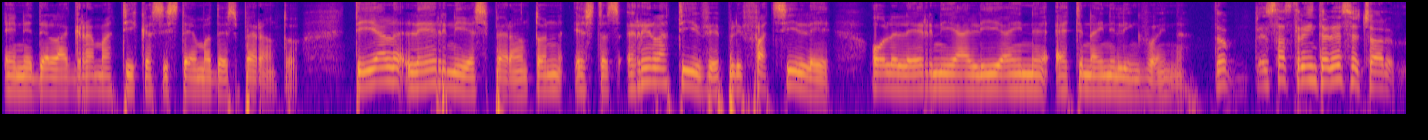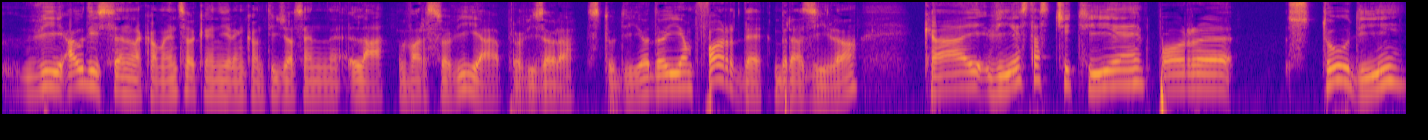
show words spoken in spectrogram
ene de la grammatica sistema de Esperanto. Tial lerni Esperanton estas relative pli facile ol lerni aliaen etnain lingvoin. Do estas tre interesse char vi audis en la comenzo che ni renkontiĝas en la Varsovia provisora studio do iom for de Brazilo kai vi estas citie por eh, studi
